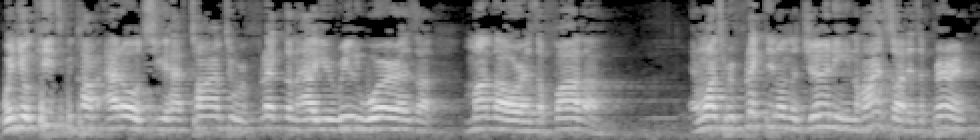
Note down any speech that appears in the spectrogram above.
when your kids become adults, you have time to reflect on how you really were as a mother or as a father. And once reflecting on the journey in hindsight as a parent,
